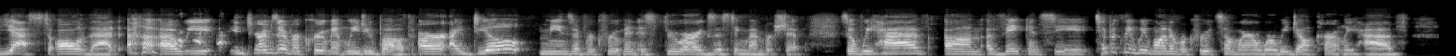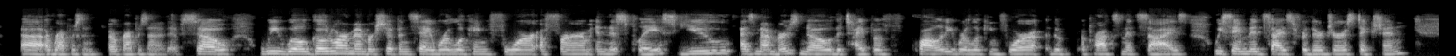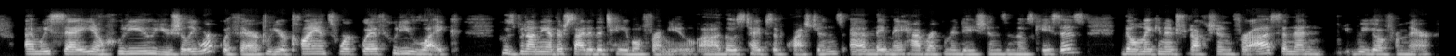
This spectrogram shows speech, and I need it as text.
Yes to all of that. Uh, we in terms of recruitment we do both. Our ideal means of recruitment is through our existing membership. So if we have um, a vacancy typically we want to recruit somewhere where we don't currently have uh, a represent a representative. So we will go to our membership and say we're looking for a firm in this place. You as members know the type of quality we're looking for, the approximate size. We say mid-size for their jurisdiction. And we say, you know, who do you usually work with there? Who do your clients work with? Who do you like? Who's been on the other side of the table from you? Uh, those types of questions. And they may have recommendations in those cases. They'll make an introduction for us, and then we go from there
